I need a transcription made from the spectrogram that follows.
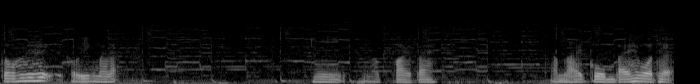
โต้เฮ้ยเฮ้ยเขาวิ่งมาแล้วนี่เราปล่อยไปทำลายกลุ่มไปให้หมดเถอะ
